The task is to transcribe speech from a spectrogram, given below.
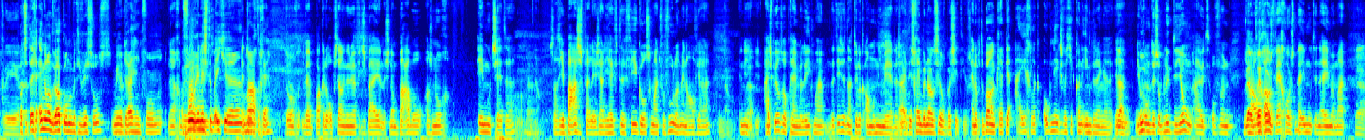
creëren. wat ze tegen Engeland wel konden met die wissels, meer Ja. dreiging vormen. nou, gebeurde Voorin is het een beetje eh, toch- matig, hè? Toch, we pakken de opstelling er nu eventjes bij. En als je dan Babel alsnog in moet zetten. Ja. Dat je basisspeler is, ja, die heeft eh, vier goals gemaakt voor Fulham in een half jaar. En die, Ja. Hij speelt wel Premier League, maar dat is het natuurlijk allemaal niet meer. Dus Nee, het is geen Bernardo Silva bij City of zo. En op de bank heb je eigenlijk ook niks wat je kan inbrengen. Ja, Ja, je Luc- komt dus op Luc de Jong uit. Of een Wel, Weghorst- Weghorst mee moeten nemen. Maar Ja.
